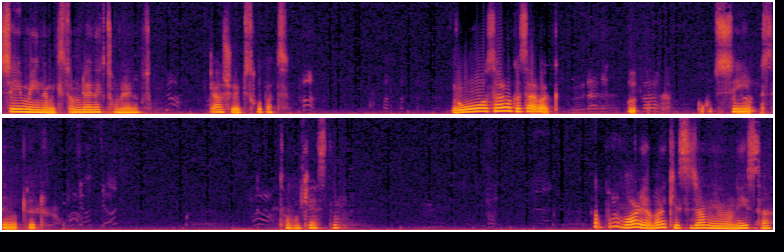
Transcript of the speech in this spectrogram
Şeyi mainlemek istiyorum. Renekton, Renekton. Gel şuraya psikopat. Oo hasar bak hasar bak. Şeyin senin Tamam kestim. Ya bunu var ya ben keseceğim ya neyse.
